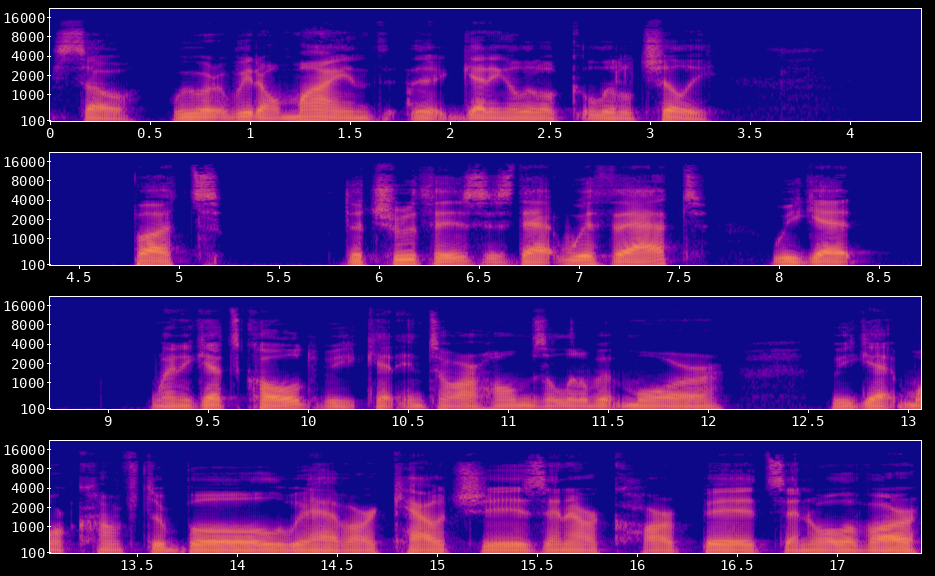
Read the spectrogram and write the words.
So we were, we don't mind getting a little a little chilly. But the truth is, is that with that we get when it gets cold, we get into our homes a little bit more. We get more comfortable. We have our couches and our carpets and all of our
